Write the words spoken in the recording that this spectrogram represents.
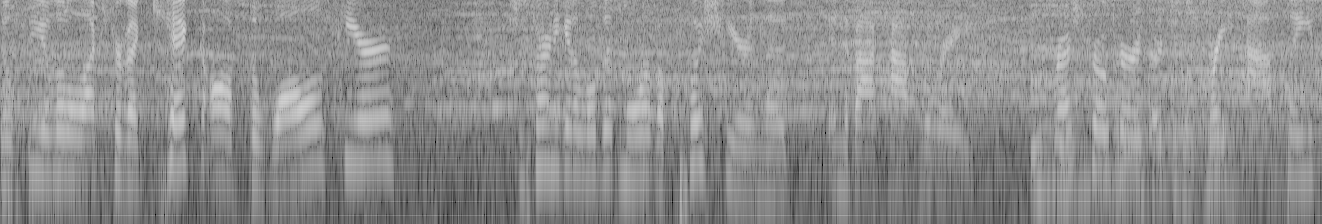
You'll see a little extra of a kick off the walls here. She's starting to get a little bit more of a push here in the in the back half of the race. Breaststrokers are just great athletes.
